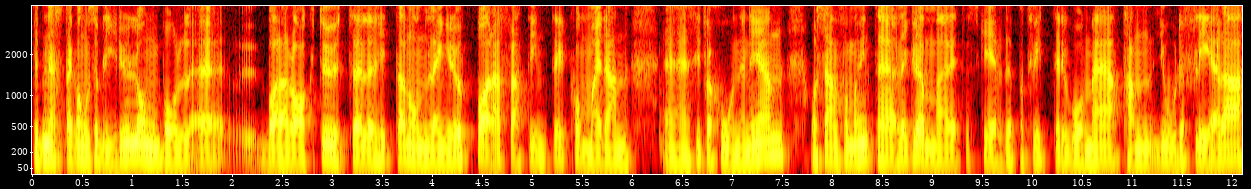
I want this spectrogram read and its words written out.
det, nästa gång så blir det ju långboll eh, bara rakt ut eller hitta någon längre upp bara för att inte komma i den eh, situationen igen. Och sen får man ju inte heller glömma, jag vet jag skrev det på Twitter igår med, att han gjorde flera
